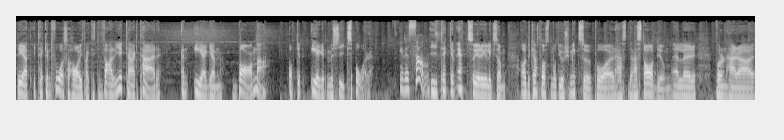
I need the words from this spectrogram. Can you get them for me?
Det är att i tecken 2 så har ju faktiskt varje karaktär en egen bana och ett eget musikspår. Är det sant? I tecken 1 så är det ju liksom, ja du kan slåss mot Yoshimitsu på här, den här stadion, eller på den här äh,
